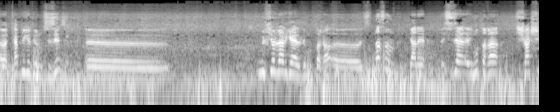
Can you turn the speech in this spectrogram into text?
Evet tebrik ediyorum sizi. Ee, müşteriler geldi mutlaka. Ee, nasıl yani size mutlaka şaş,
